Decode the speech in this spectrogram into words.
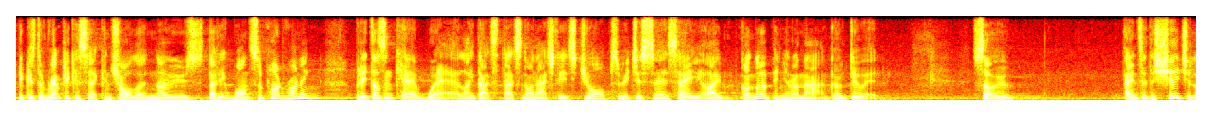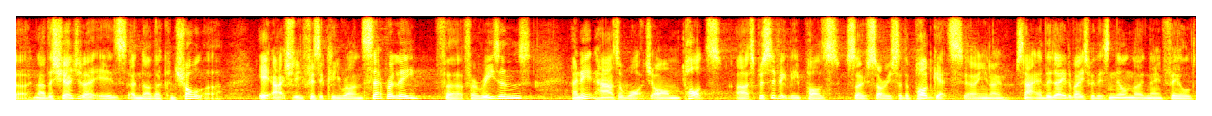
because the replica set controller knows that it wants a pod running, but it doesn't care where. Like that's, that's not actually its job. So it just says, hey, I've got no opinion on that, go do it. So enter the scheduler. Now the scheduler is another controller. It actually physically runs separately for, for reasons, and it has a watch on pods, uh, specifically pods. So sorry, so the pod gets uh, you know sat in the database with its nil node name field.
